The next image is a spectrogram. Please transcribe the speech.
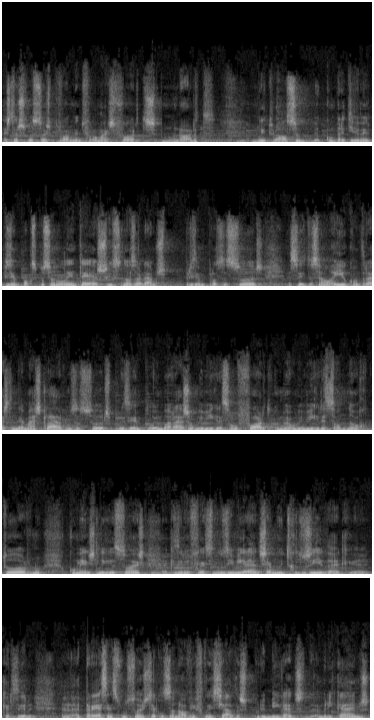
as transformações provavelmente foram mais fortes no norte, no litoral, comparativamente, por exemplo, ao que se passou no Alentejo. E se nós olharmos, por exemplo, para os Açores, a situação, aí o contraste ainda é mais claro. Nos Açores, por exemplo, embora haja uma imigração forte, como é uma imigração de não retorno, com menos ligações, quer dizer, a influência dos imigrantes é muito reduzida. Quer dizer, eh, aparecem soluções do século XIX influenciadas por imigrantes americanos,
